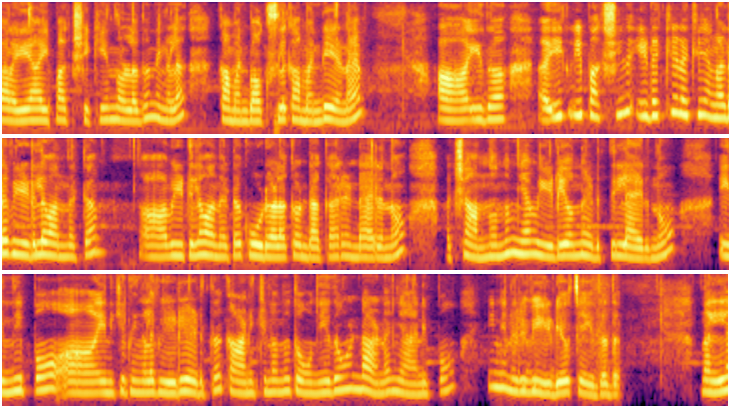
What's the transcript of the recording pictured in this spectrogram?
പറയുക ഈ പക്ഷിക്ക് എന്നുള്ളത് നിങ്ങൾ കമന്റ് ബോക്സിൽ കമന്റ് ചെയ്യണേ. ഇത് ഈ ഈ പക്ഷി ഇടയ്ക്കിടയ്ക്ക് ഞങ്ങളുടെ വീട്ടിൽ വന്നിട്ട് വീട്ടിൽ വന്നിട്ട് കൂടുകളൊക്കെ ഉണ്ടാക്കാറുണ്ടായിരുന്നു. പക്ഷെ അന്നൊന്നും ഞാൻ വീഡിയോ ഒന്നും എടുത്തില്ലായിരുന്നു. ഇന്നിപ്പോൾ എനിക്ക് നിങ്ങളെ വീഡിയോ എടുത്ത് കാണിക്കണമെന്ന് തോന്നിയത് കൊണ്ടാണ് ഞാനിപ്പോൾ ഇങ്ങനൊരു വീഡിയോ ചെയ്തത്. നല്ല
